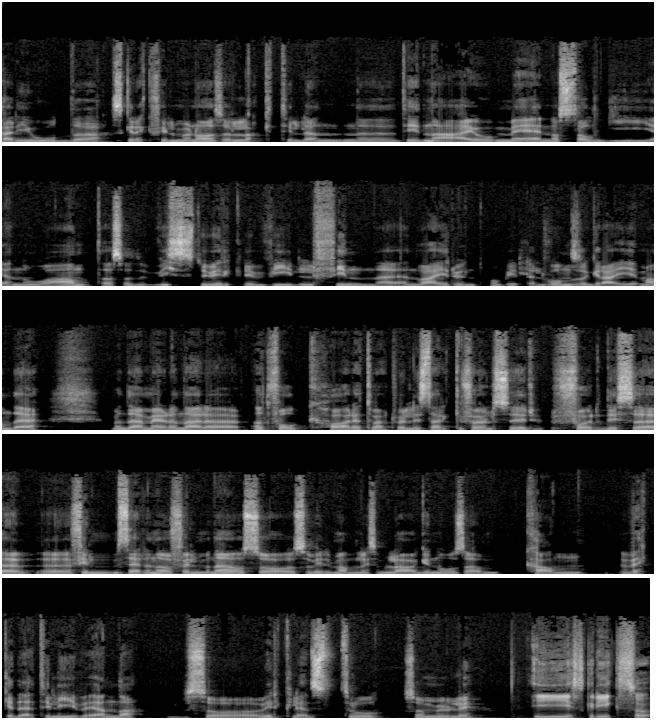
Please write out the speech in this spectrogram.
periodeskrekkfilmer nå, altså lagt til den uh, tiden, er jo mer nostalgi enn noe annet. Altså Hvis du virkelig vil finne en vei rundt mobiltelefonen, så greier man det. Men det er mer den der uh, at folk har etter hvert veldig sterke følelser for disse filmseriene og filmene, og så, så, vil man liksom lage noe som kan vekke det til live igjen. da. Så virkelighetstro som mulig. I Skrik så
